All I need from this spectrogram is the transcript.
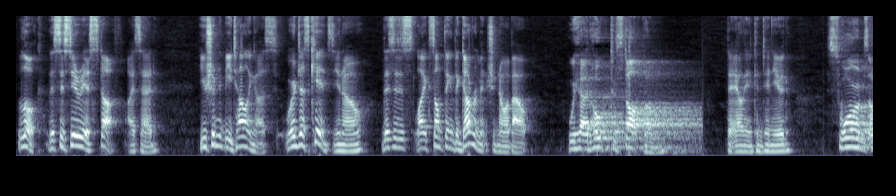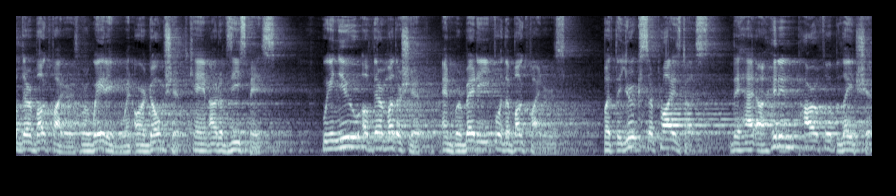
Look, this is serious stuff, I said. You shouldn't be telling us. We're just kids, you know. This is like something the government should know about. We had hoped to stop them. The alien continued. Swarms of their bug fighters were waiting when our dome ship came out of Z space. We knew of their mothership and were ready for the bug fighters. But the Yeerks surprised us. They had a hidden powerful blade ship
